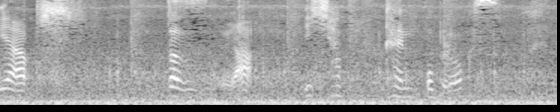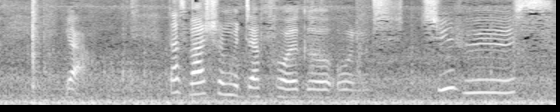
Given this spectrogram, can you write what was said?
Ja, das ist, ja. Ich habe kein Roblox. Ja, das war schon mit der Folge und tschüss.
